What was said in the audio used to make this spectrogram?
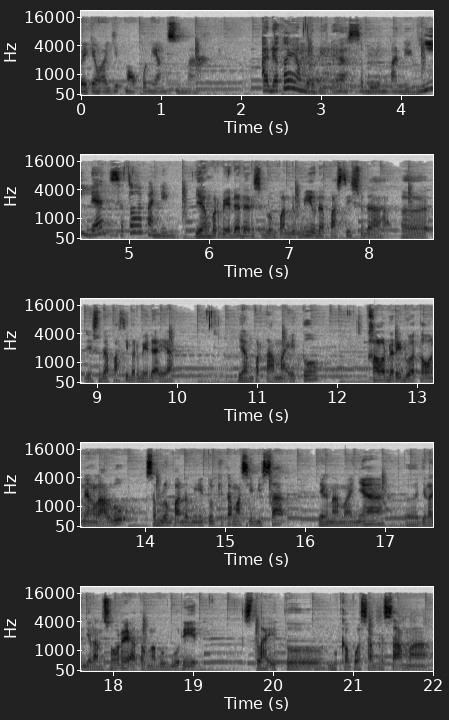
baik yang wajib maupun yang sunnah. Adakah yang berbeda sebelum pandemi dan setelah pandemi? Yang berbeda dari sebelum pandemi udah pasti sudah uh, ya sudah pasti berbeda ya. Yang pertama itu kalau dari dua tahun yang lalu sebelum pandemi itu kita masih bisa yang namanya jalan jalan-jalan sore atau ngabuburit. Setelah itu buka puasa bersama,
